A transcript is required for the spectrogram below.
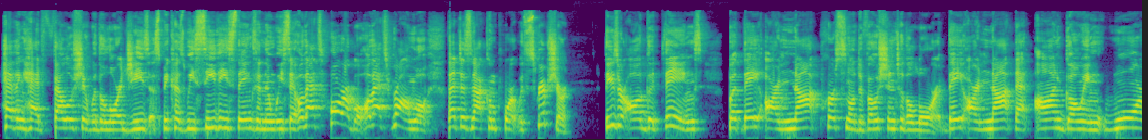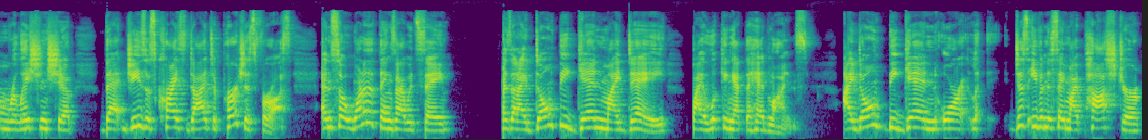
having had fellowship with the Lord Jesus because we see these things and then we say, oh, that's horrible. Oh, that's wrong. Well, that does not comport with scripture. These are all good things, but they are not personal devotion to the Lord. They are not that ongoing warm relationship that Jesus Christ died to purchase for us. And so, one of the things I would say is that I don't begin my day by looking at the headlines. I don't begin, or just even to say my posture,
